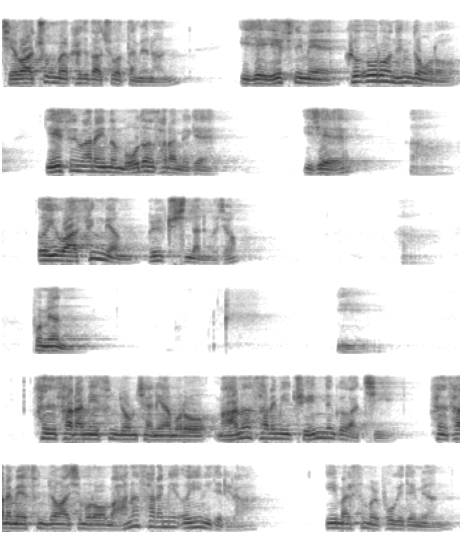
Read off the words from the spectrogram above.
죄와 죽음을 가져다 주었다면 이제 예수님의 그 어려운 행동으로 예수님 안에 있는 모든 사람에게 이제 어, 의와 생명을 주신다는 거죠. 어, 보면 이 한 사람이 순종치 아니함으로 많은 사람이 죄인 된것 같이 한 사람의 순종하심으로 많은 사람이 의인이 되리라. 이 말씀을 보게 되면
